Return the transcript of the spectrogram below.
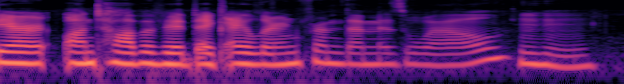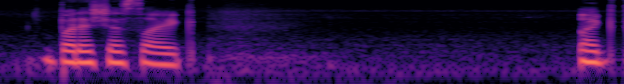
they're on top of it like I learn from them as well Mm-hmm. but it's just like like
